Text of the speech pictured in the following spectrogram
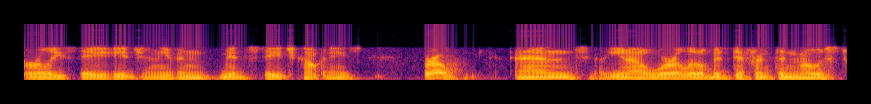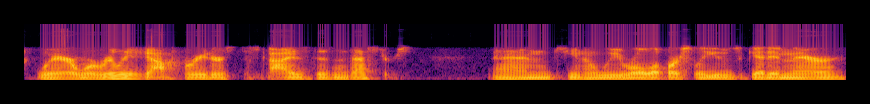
early stage and even mid stage companies grow. And, you know, we're a little bit different than most where we're really operators disguised as investors. And, you know, we roll up our sleeves, get in there,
